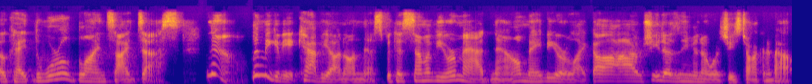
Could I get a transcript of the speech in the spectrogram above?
Okay. The world blindsides us. Now, let me give you a caveat on this because some of you are mad now. Maybe you're like, ah, oh, she doesn't even know what she's talking about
